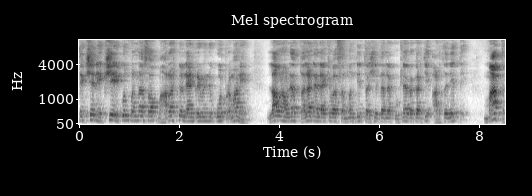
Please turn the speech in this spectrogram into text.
सेक्शन एकशे एकोणपन्नास of Maharashtra land revenue code लाव लावण्यास तलाट्याला किंवा संबंधित तहसीलदारला कुठल्या प्रकारची अडचण येत नाही. मात्र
